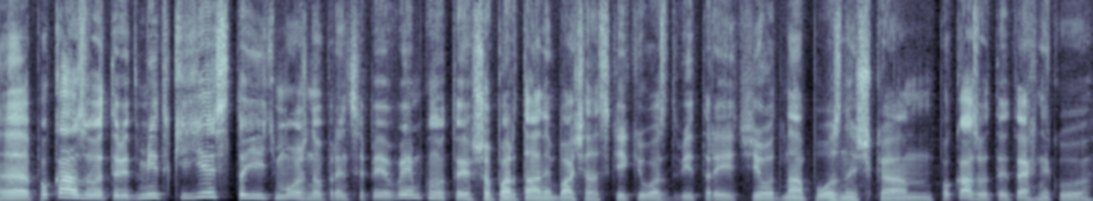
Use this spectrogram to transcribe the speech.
Е, показувати відмітки є, стоїть, можна, в принципі, вимкнути, щоб порта не бачила, скільки у вас 2, 3 чи одна позначка. Показувати техніку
